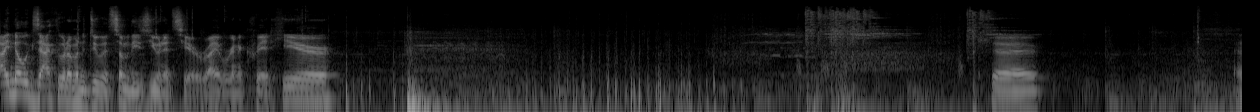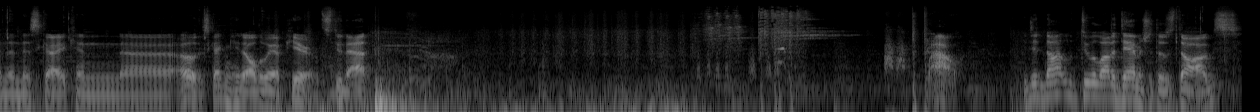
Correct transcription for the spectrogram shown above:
I know exactly what I'm going to do with some of these units here, right? We're going to create here. Okay. And then this guy can, uh, oh, this guy can hit all the way up here. Let's do that. Wow. He did not do a lot of damage to those dogs.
